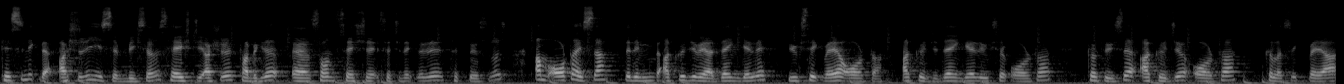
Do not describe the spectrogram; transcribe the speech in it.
kesinlikle aşırı iyi ise bilgisayarınız HD aşırı tabii ki de e, son seçe seçenekleri tıklıyorsunuz. Ama orta ise dediğim gibi akıcı veya dengeli yüksek veya orta. Akıcı, dengeli, yüksek, orta. Kötü ise akıcı, orta, klasik veya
